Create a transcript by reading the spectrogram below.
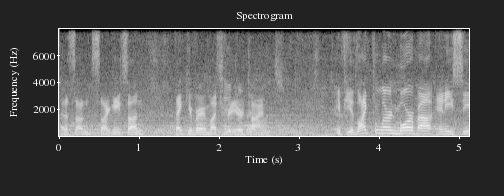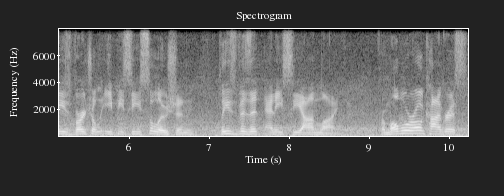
And son, Saki son, thank you very much for Thank your you very time. much. If you'd like to learn more about NEC's virtual EPC solution, please visit NEC online. For Mobile World Congress,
